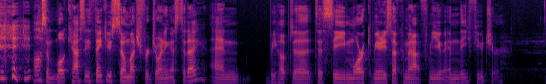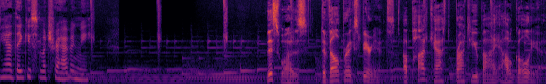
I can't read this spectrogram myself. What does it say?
awesome. Well, Cassie, thank you so much for joining us today, and we hope to to see more community stuff coming out from you in the future. Yeah, thank you so much for having me. This was Developer Experience, a podcast brought to you by Algolia.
